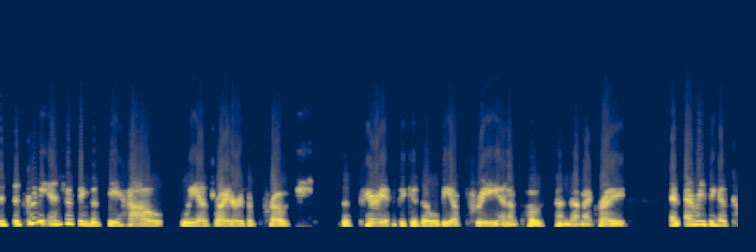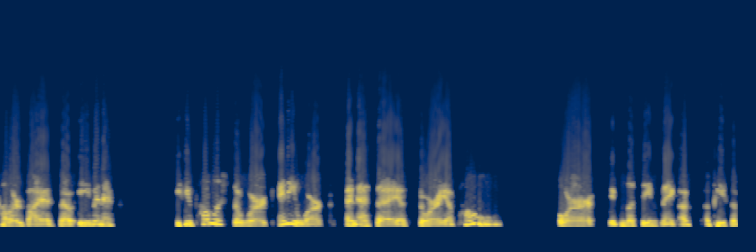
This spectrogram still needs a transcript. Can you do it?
it's, going to be interesting to see how we as writers approach this period because there will be a pre and a post pandemic, right? And everything is colored by it. So even if if you publish the work, any work, an essay, a story, a poem, or let's say make a, a piece of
